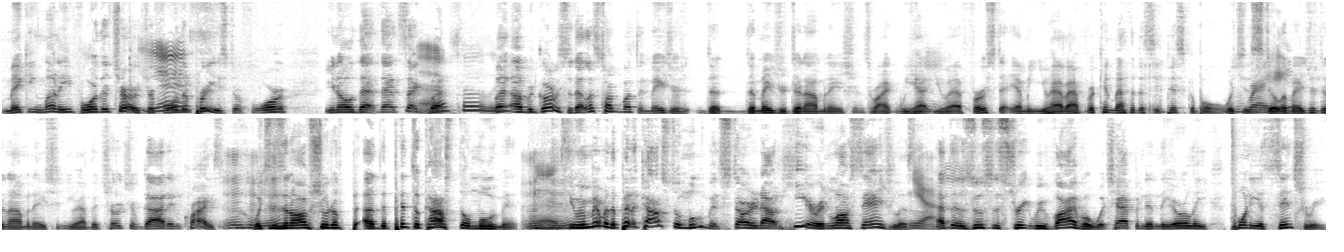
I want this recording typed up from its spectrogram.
making money for the church or for the priest or for you know that that sect. But Absolutely. but uh, regardless of that, let's talk about the major the, the major denominations, right? We have Mm-hmm. you have first I mean you have African Methodist Episcopal, which is still a major denomination. You have the Church of God in Christ, Mm-hmm. which is an offshoot of uh, the Pentecostal movement. Yes. You remember the Pentecostal movement started out here in Los Angeles Yeah. at the Azusa Street revival, which happened in the early 20th century,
